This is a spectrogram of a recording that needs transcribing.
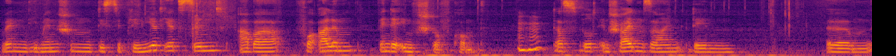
wenn die Menschen diszipliniert jetzt sind, aber vor allem, wenn der Impfstoff kommt. Mhm. Das wird entscheidend sein, den, ähm,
